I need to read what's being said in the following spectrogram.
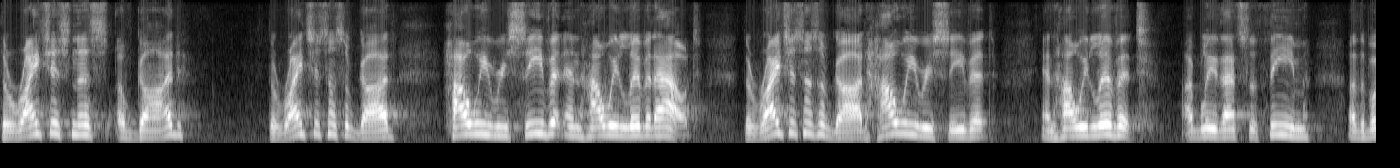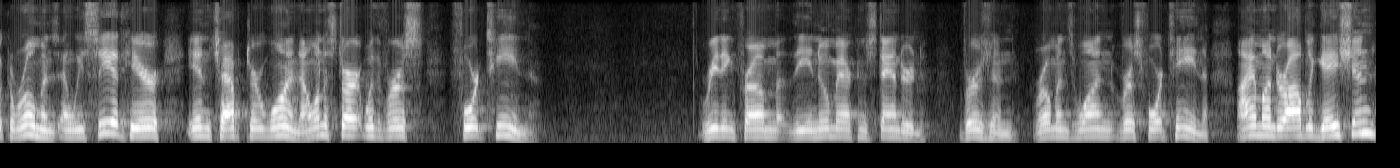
the righteousness of God, the righteousness of God, how we receive it and how we live it out. The righteousness of God, how we receive it and how we live it. I believe that's the theme of the book of Romans, and we see it here in chapter 1. I want to start with verse 14, reading from the New American Standard version, Romans 1, verse 14. I am under obligation,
